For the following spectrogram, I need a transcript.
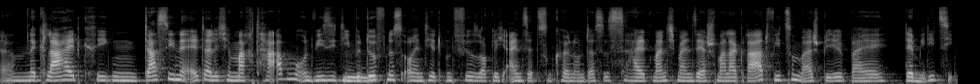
ähm, eine Klarheit kriegen, dass sie eine elterliche Macht haben und wie sie die mhm. bedürfnisorientiert und fürsorglich einsetzen können. Und das ist halt manchmal ein sehr schmaler Grad, wie zum Beispiel bei der Medizin.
